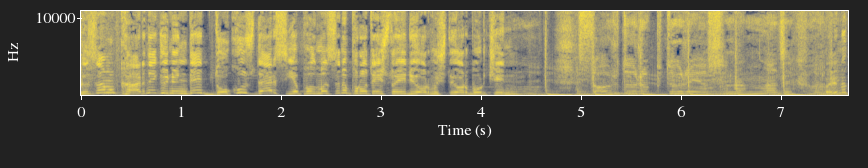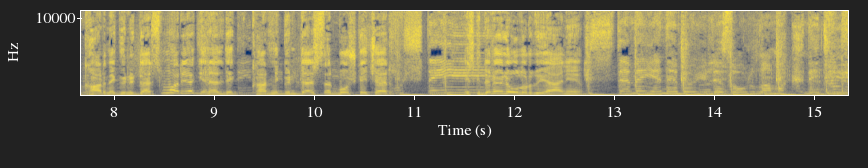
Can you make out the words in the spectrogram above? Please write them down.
Kızım karne gününde 9 ders yapılmasını protesto ediyormuş diyor Burçin. Sordurup duruyorsun anladık Öyle mi karne günü ders mi var ya? Genelde karne günü dersler boş geçer. Eskiden öyle olurdu yani. İstemeyene böyle zorlamak nedir?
